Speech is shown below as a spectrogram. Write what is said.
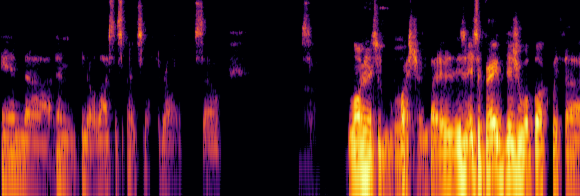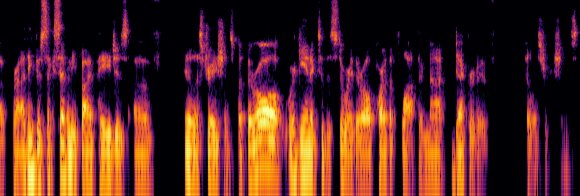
and uh, and you know a lot of suspense and a thriller. So long answer to the question, but it is, it's a very visual book with, uh, I think there's like 75 pages of illustrations, but they're all organic to the story. They're all part of the plot. They're not decorative illustrations.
